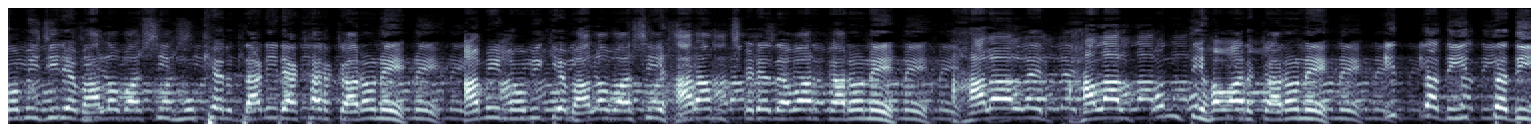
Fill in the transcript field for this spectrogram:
নবীজিরে ভালোবাসি মুখের দাড়ি রাখার কারণে। আমি নবীকে ভালোবাসি হারাম ছেড়ে দেওয়ার কারণে, হালালের হালাল পন্থী হওয়ার কারণে। ইত্যাদি ইত্যাদি।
